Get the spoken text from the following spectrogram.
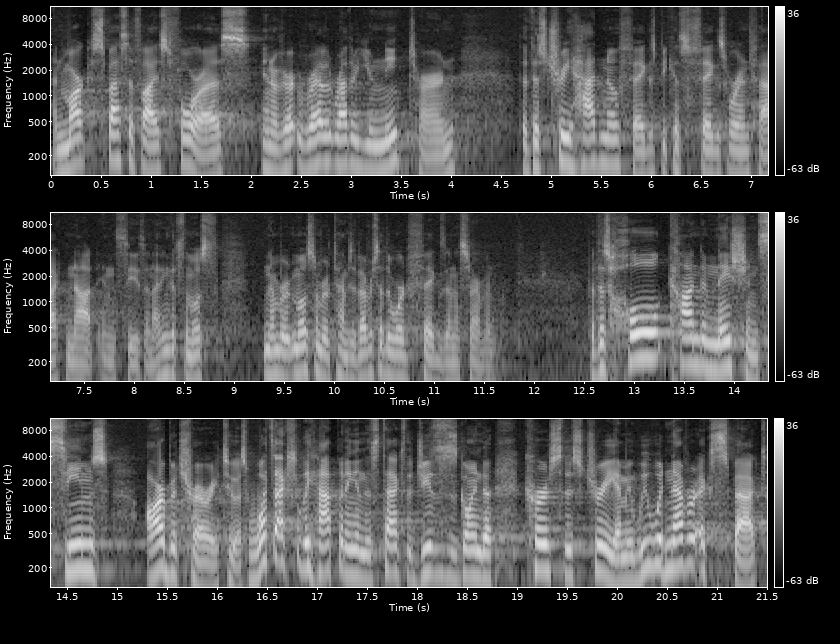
And Mark specifies for us, in a rather unique turn, that this tree had no figs because figs were, in fact, not in season. I think that's the most number, most number of times I've ever said the word figs in a sermon. But this whole condemnation seems arbitrary to us. What's actually happening in this text that Jesus is going to curse this tree? I mean, we would never expect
